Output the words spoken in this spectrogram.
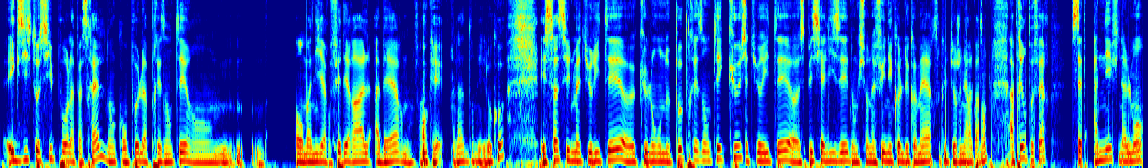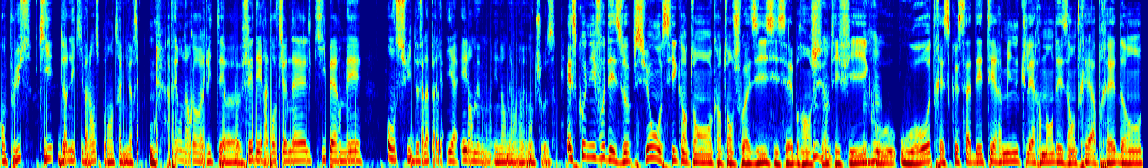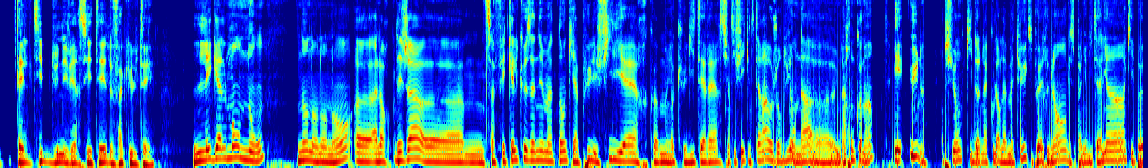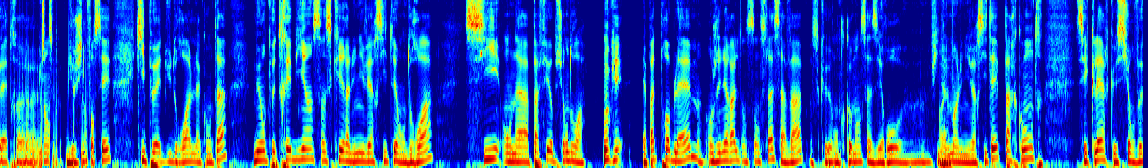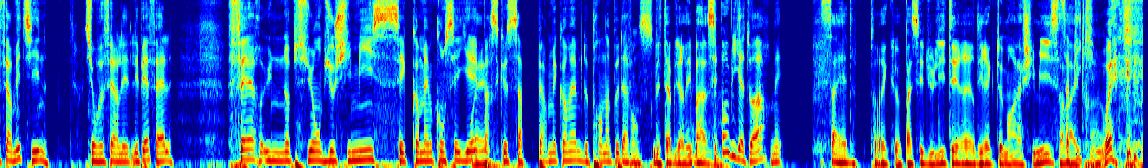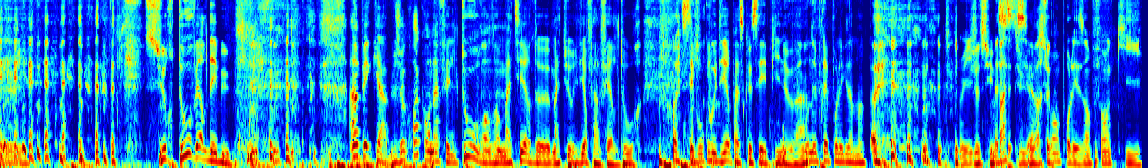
existe aussi pour la passerelle, donc on peut la présenter en, en manière fédérale à Berne, enfin, voilà, dans les locaux. Et ça, c'est une maturité euh, que l'on ne peut présenter que maturité euh, spécialisée. Donc, si on a fait une école de commerce ou culture générale, par exemple, après, on peut faire cette année finalement en plus qui donne l'équivalence pour entrer à l'université. Après, on a encore une maturité euh, fédérale professionnelle qui permet ensuite de faire la Il y a énormément, énormément, énormément de choses. Est-ce qu'au niveau des options aussi, quand on, quand on choisit si c'est branche Mhm. scientifique Mhm. ou, ou autre, est-ce que ça détermine clairement des entrées après dans tel type d'université, de faculté? Légalement, non. Non, non, non, non. Euh, alors déjà, euh, ça fait quelques années maintenant qu'il n'y a plus les filières comme que littéraire, scientifique, etc. Aujourd'hui, on a euh, un tronc commun et une option qui donne la couleur de la matu, qui peut être une langue, espagnol, italien, qui peut être une science biologie forcée, qui peut être du droit, de la compta. Mais on peut très bien s'inscrire à l'université en droit si on n'a pas fait option droit. Ok. Il n'y a pas de problème. En général, dans ce sens-là, ça va parce qu'on recommence à zéro finalement à l'université. Par contre, c'est clair que si on veut faire médecine, si on veut faire les, les PFL, faire une option biochimie, c'est quand même conseillé Ouais. parce que ça permet quand même de prendre un peu d'avance. D'établir les bases. C'est pas obligatoire, mais Ça aide. C'est vrai que passer du littéraire directement à la chimie, ça, Ça va pique. être. Ouais. Surtout vers le début. Impeccable. Je crois qu'on a fait le tour en, matière de maturité. Enfin, faire le tour. C'est beaucoup dire parce que c'est épineux. Hein. On est prêt pour l'examen. Oui, Je suis mais pas c'est- rassurant pour les enfants qui,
